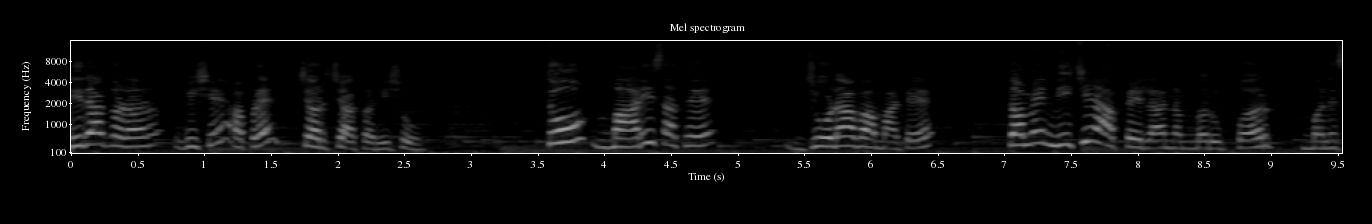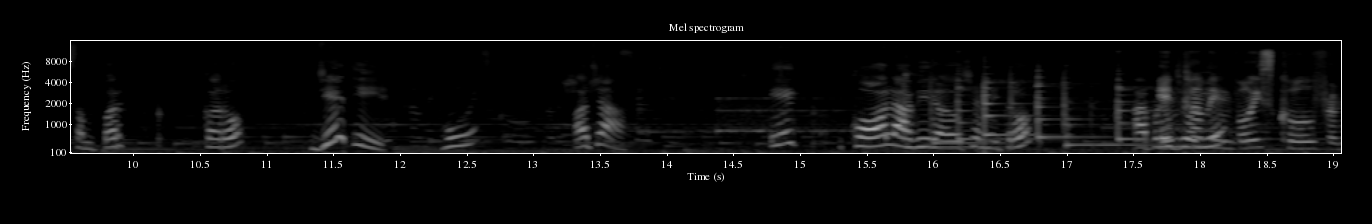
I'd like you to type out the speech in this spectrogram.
નિરાકરણ વિશે આપણે ચર્ચા કરીશું. તો મારી સાથે જોડાવા માટે તમે નીચે આપેલા નંબર ઉપર મને સંપર્ક કરો. જેથી હું? અચ્છા. એક કોલ આવી રહ્યો છે મિત્રો. આપણે જોઈએ વોઇસ કોલ ફ્રોમ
